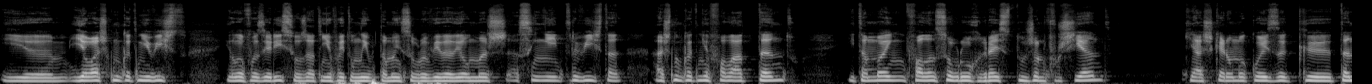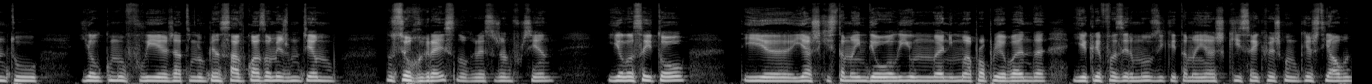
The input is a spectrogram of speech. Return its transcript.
E, um, e eu acho que nunca tinha visto ele a fazer isso, ele já tinha feito um livro também sobre a vida dele, mas assim em entrevista acho que nunca tinha falado tanto e também fala sobre o regresso do John Frusciante, que acho que era uma coisa que tanto ele como o Folia já tinham pensado quase ao mesmo tempo no seu regresso, no regresso do John Frusciante, e ele aceitou. E, uh, e, acho que isso também deu ali um ânimo à própria banda e a querer fazer música, e também acho que isso é que fez com que este álbum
